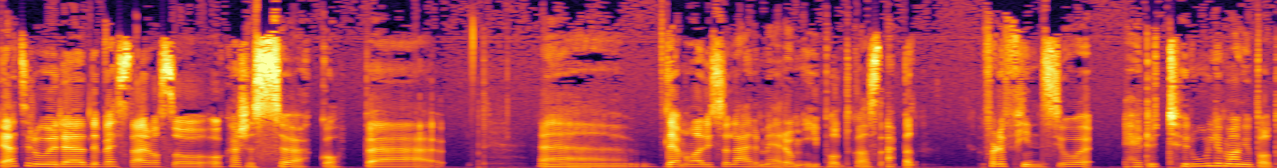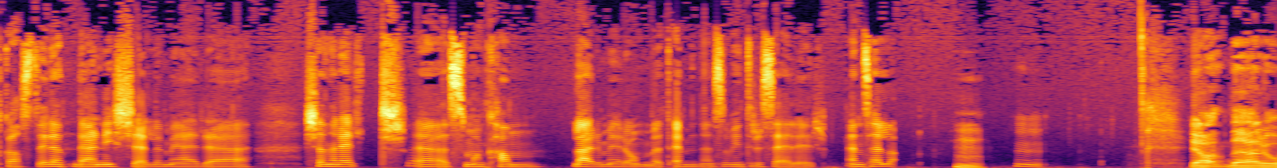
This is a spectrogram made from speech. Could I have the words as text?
jeg tror det beste er også å, kanskje søke opp eh, det man har lyst til å lære mer om i podkastappen. For det fins jo helt utrolig mange podkaster, enten det er nisje eller mer eh, generelt, eh, så man kan lære mer om et emne som interesserer en selv, da. Mm. Mm. Ja, det er jo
